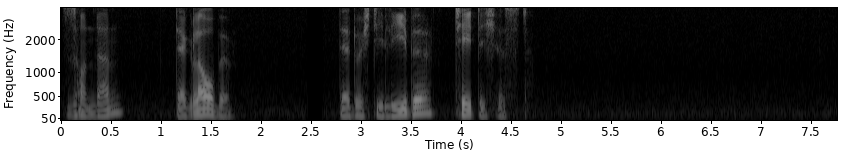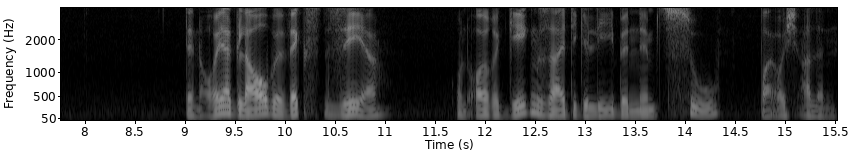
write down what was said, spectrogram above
sondern der Glaube, der durch die Liebe tätig ist. Denn euer Glaube wächst sehr und eure gegenseitige Liebe nimmt zu bei euch allen.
